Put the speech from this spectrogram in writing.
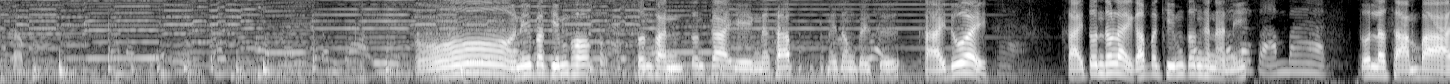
นะครับอ๋อนี่ป้าคิมเพาะต้นพันธุ์ต้นกล้าเองนะครับ ไม่ต้องไปซื้อขายด้วย ขายต้นเท่าไหร่ครับป้าคิมต้นขนาดนี้ต้ละสามบาทต้นละสามบาท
